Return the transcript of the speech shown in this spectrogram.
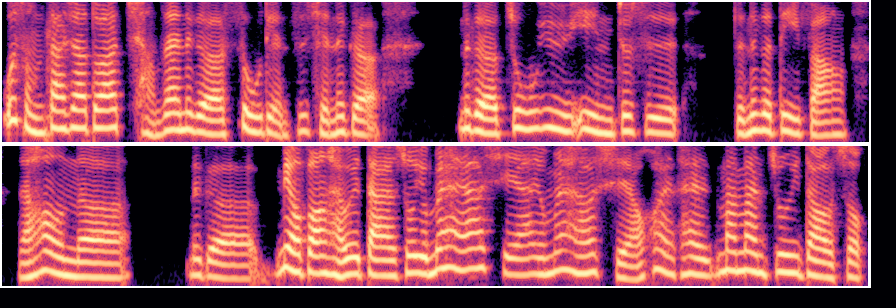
为什么大家都要抢在那个四五点之前那个？那个珠玉印就是的那个地方，然后呢，那个庙方还会大家说有没有人还要写啊？有没有人还要写啊？后来开始慢慢注意到的时候，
